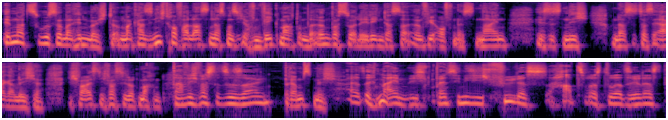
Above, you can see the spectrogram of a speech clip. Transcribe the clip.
immer zu ist, wenn man hin möchte. Und man kann sich nicht darauf verlassen, dass man sich auf den Weg macht, um da irgendwas zu erledigen, dass da irgendwie offen ist. Nein, ist es nicht. Und das ist das Ärgerliche. Ich weiß nicht, was sie dort machen. Darf ich was dazu sagen? Bremst mich. Also nein, ich bremse dich nicht. Ich fühle das hart, was du erzählt hast.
